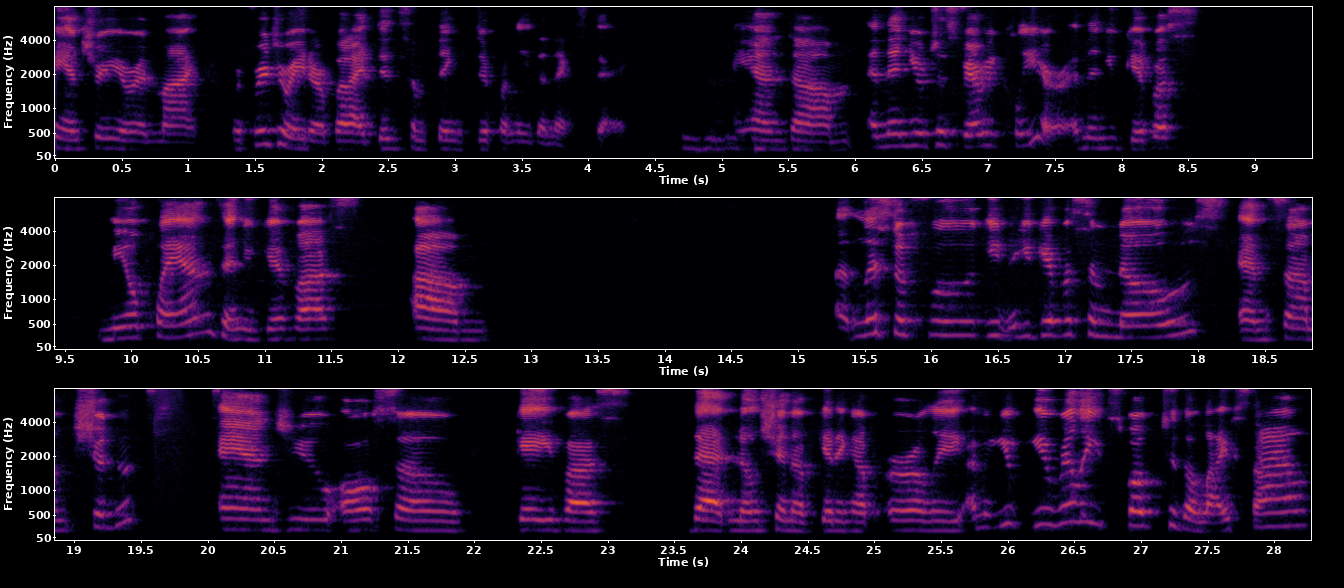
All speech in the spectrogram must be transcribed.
pantry or in my refrigerator, but I did some things differently the next day. Mm-hmm. And um, and then you're just very clear, and then you give us meal plans, and you give us um, a list of food. You you give us some no's and some shouldn'ts, and you also gave us that notion of getting up early. I mean, you you really spoke to the lifestyle,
